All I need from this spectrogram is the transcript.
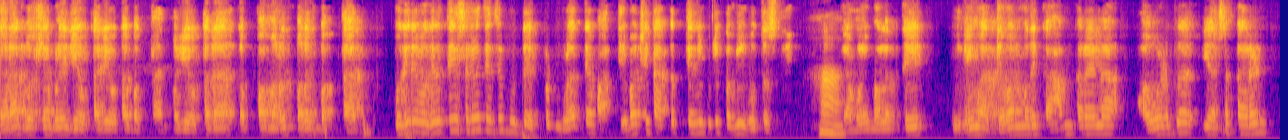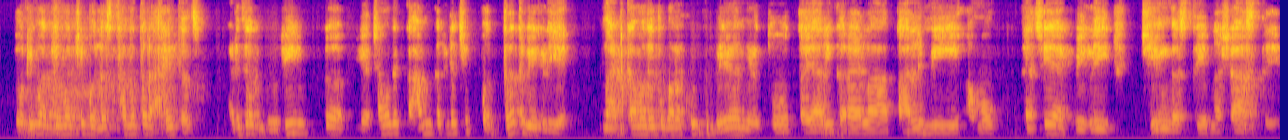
घरात बसल्यामुळे जेवता जेवता बघतात. मग जेवताना गप्पा मारत परत बघतात. वगैरे वगैरे ते सगळे त्याचे मुद्दे आहेत. पण मुळात त्या माध्यमाची ताकद त्यांनी कुठे कमी होतच नाही. त्यामुळे मला ते दोन्ही माध्यमांमध्ये काम करायला आवडतं. याचं कारण दोन्ही माध्यमाची बलस्थानं तर आहेतच. आणि त्या दोन्ही याच्यामध्ये काम करण्याची पद्धत वेगळी आहे. नाटकामध्ये तुम्हाला खूप वेळ मिळतो. तयारी करायला तालमी अमुक त्याची एक वेगळी झिंग असते नशा असते.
